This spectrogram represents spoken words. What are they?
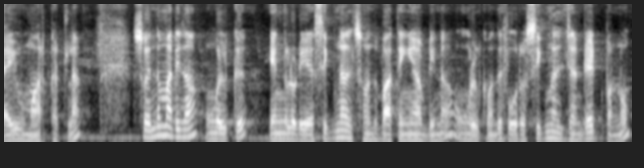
லைவ் மார்க்கெட்டில் ஸோ இந்த மாதிரி தான் உங்களுக்கு எங்களுடைய சிக்னல்ஸ் வந்து பார்த்தீங்க அப்படின்னா உங்களுக்கு வந்து ஒரு சிக்னல் ஜென்ரேட் பண்ணும்.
